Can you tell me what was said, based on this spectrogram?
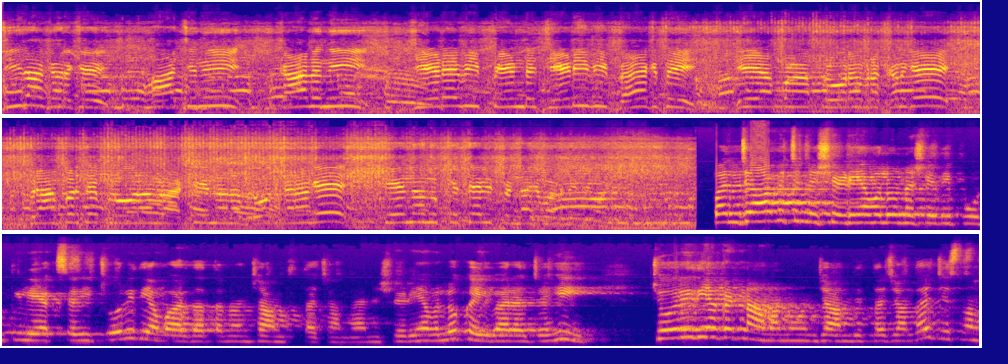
ਜਿਹਦਾ ਕਰਕੇ ਅੱਜ ਨਹੀਂ ਕੱਲ ਨਹੀਂ, ਜਿਹੜੇ ਵੀ ਪਿੰਡ, ਜਿਹੜੀ ਵੀ ਬੈਗ ਤੇ ਇਹ ਆਪਣਾ ਪ੍ਰੋਗਰਾਮ ਰੱਖਣਗੇ, ਬਰਾਬਰ ਤੇ ਪ੍ਰੋਗਰਾਮ ਰੱਖ ਕੇ ਇਹਨਾਂ ਦਾ ਵਿਰੋਧ ਕਰਾਂਗੇ ਕਿ ਇਹਨਾਂ ਨੂੰ ਕਿਤੇ ਵੀ ਪਿੰਡਾਂ 'ਚ ਵੜਨ ਨਹੀਂ ਦੇਵਾਂਗੇ। ਪੰਜਾਬ ਵਿੱਚ ਨਸ਼ੇੜੀਆਂ ਵੱਲੋਂ ਨਸ਼ੇ ਦੀ ਪੂਰਤੀ ਲਈ ਅਕਸਰ ਹੀ ਚੋਰੀ ਦੀਆਂ ਵਾਰਦਾਤਾਂ ਨੂੰ ਅੰਜਾਮ ਦਿੱਤਾ ਜਾਂਦਾ ਹੈ। ਨਸ਼ੇੜੀਆਂ ਵੱਲੋਂ ਕਈ ਵਾਰ ਅਜਿਹੀ ਚੋਰੀ ਦੀਆਂ ਘਟਨਾਵਾਂ ਨੂੰ ਅੰਜਾਮ ਦਿੱਤਾ ਜਾਂਦਾ ਹੈ, ਜਿਸ ਨਾਲ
